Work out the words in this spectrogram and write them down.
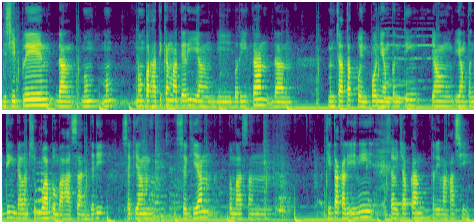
disiplin dan mem mem memperhatikan materi yang diberikan dan mencatat poin-poin yang penting yang yang penting dalam sebuah pembahasan. Jadi sekian sekian pembahasan kita kali ini saya ucapkan terima kasih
